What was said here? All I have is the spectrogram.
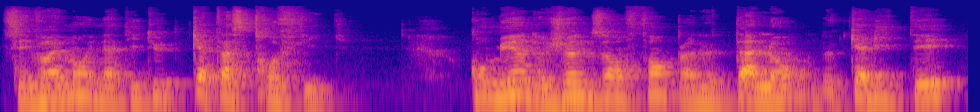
c'est vraiment une attitude catastrophique. Combien de jeunes enfants pleins de talent, de qualité,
